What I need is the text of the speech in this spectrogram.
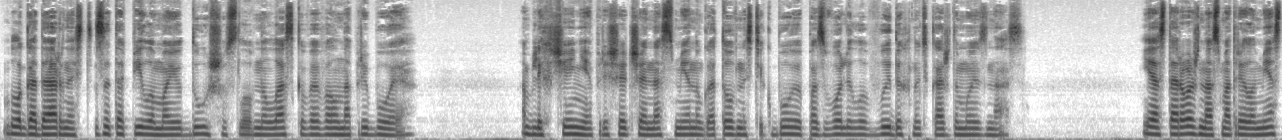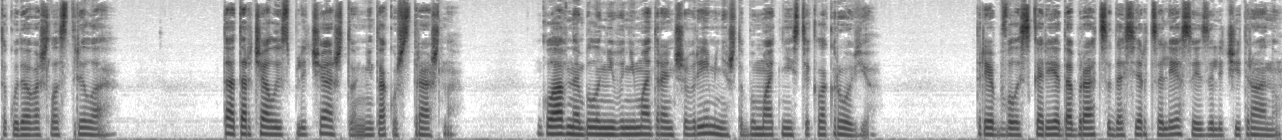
Благодарность затопила мою душу, словно ласковая волна прибоя. Облегчение, пришедшее на смену готовности к бою, позволило выдохнуть каждому из нас. Я осторожно осмотрела место, куда вошла стрела. Та торчала из плеча, что не так уж страшно. Главное было не вынимать раньше времени, чтобы мать не истекла кровью. Требовалось скорее добраться до сердца леса и залечить рану.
